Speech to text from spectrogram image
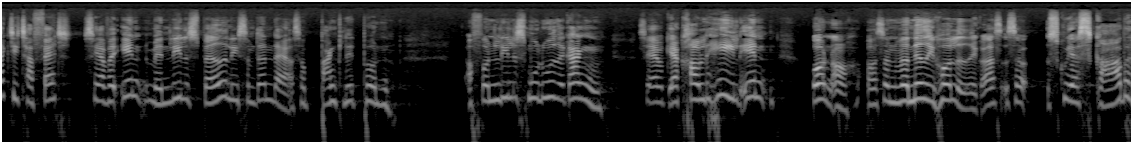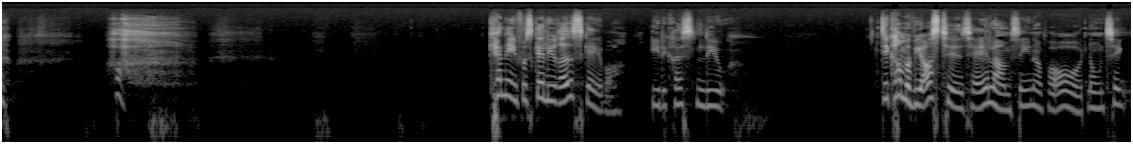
rigtig tage fat. Så jeg var ind med en lille spade, ligesom den der, og så banke lidt på den. Og få en lille smule ud af gangen. Så jeg, jeg kravlede helt ind under, og sådan var ned i hullet, ikke også? Og så skulle jeg skrabe. Oh. Kan I forskellige redskaber i det kristne liv? Det kommer vi også til at tale om senere på året, nogle ting.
